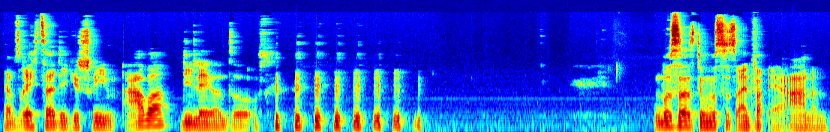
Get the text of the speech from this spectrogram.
Ich habe es rechtzeitig geschrieben, aber Delay und so. Du musst das, du musst es einfach erahnen.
